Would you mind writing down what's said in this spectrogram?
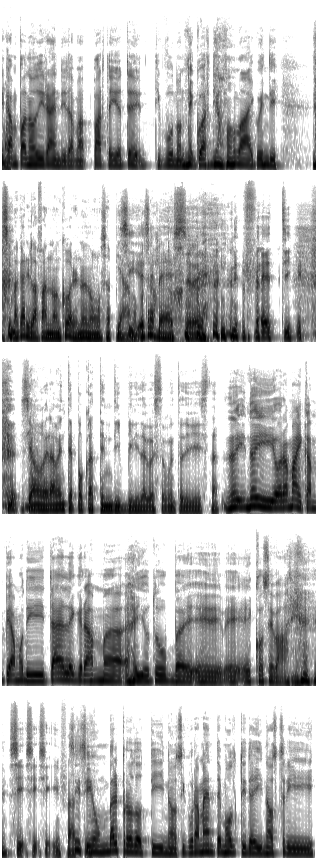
insomma. campano di rendita, ma a parte io e te TV non ne guardiamo mai, quindi Sì, magari la fanno ancora e noi non lo sappiamo. Sì, Potrebbe esatto. essere, in effetti. Siamo veramente poco attendibili da questo punto di vista. noi, noi oramai campiamo di Telegram, eh, YouTube e, e- e cose varie. Sì, sì, sì, infatti. Sì, sì, un bel prodottino. Sicuramente molti dei nostri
